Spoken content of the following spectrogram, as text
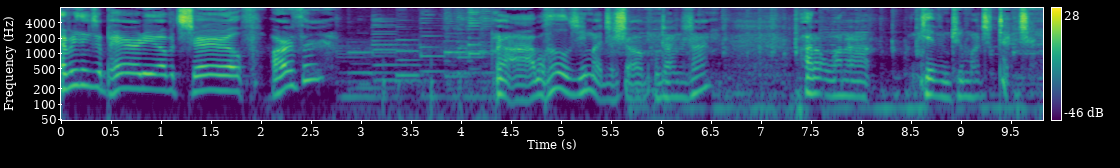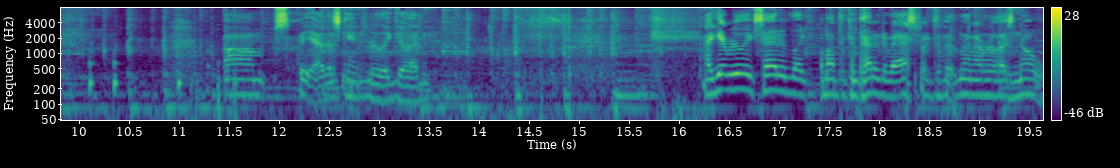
Everything's a parody of itself. Arthur? Ah, well, he'll, he might just show up from time to time. I don't want to give him too much attention. Um, so yeah, this game's really good. I get really excited like about the competitive aspect of it, and then I realize no,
